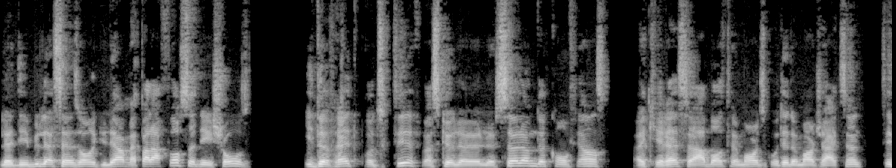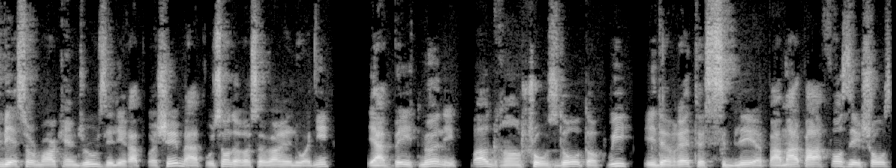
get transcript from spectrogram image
le début de la saison régulière. Mais par la force des choses, il devrait être productif parce que le, le seul homme de confiance qui reste à Baltimore du côté de Mark Jackson, c'est bien sûr Mark Andrews, il est rapproché, mais à la position de receveur éloigné, il y a Bateman et pas grand-chose d'autre. Donc oui, il devrait être ciblé pas mal. Par la force des choses,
